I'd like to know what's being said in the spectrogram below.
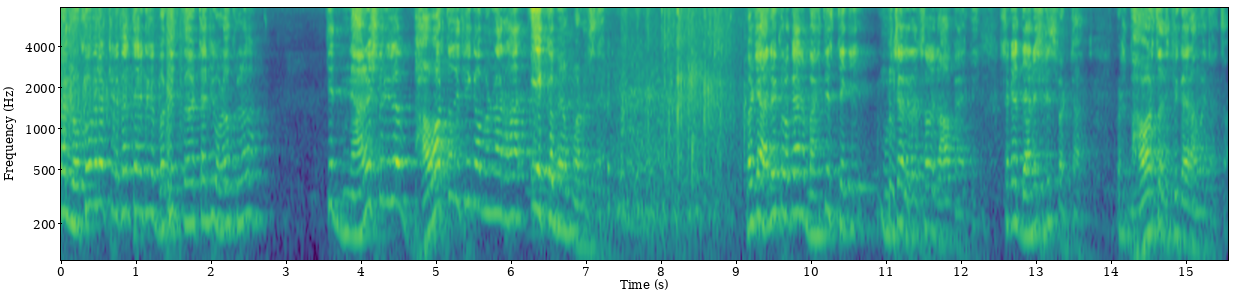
तर लोक मला टिळकांच्याकडे बघितलं त्यांनी ओळखलं की ज्ञानेश्वरीला भावार्थ दीपिका म्हणणार हा एकमेव माणूस आहे? म्हणजे अनेक लोकांना माहितीच ते की मूळच्या ग्रंथाचं नाव काय ते. सगळ्या ज्ञानेश्वरीच म्हणतात पण भावार्थ दीपिका नाव आहे त्याचा?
